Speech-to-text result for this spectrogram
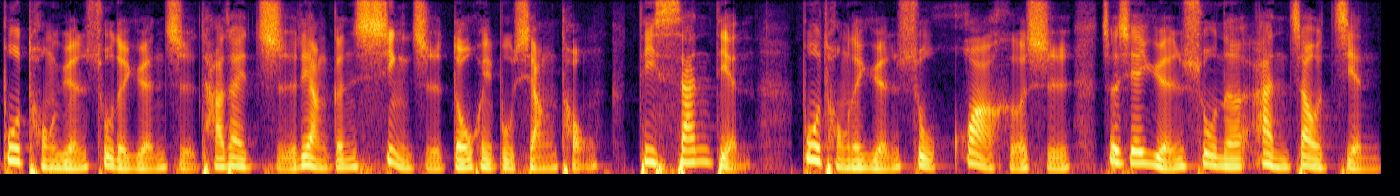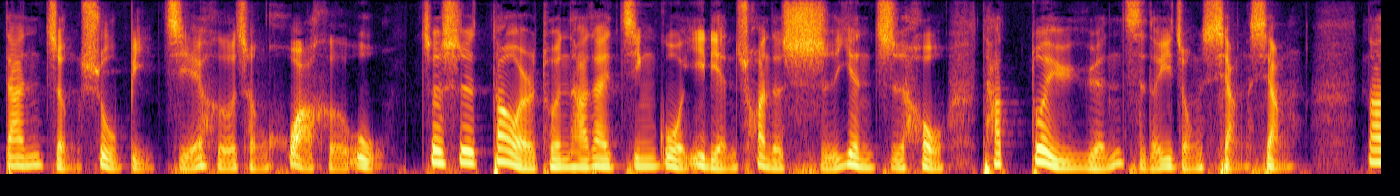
不同元素的原子，它在质量跟性质都会不相同。第三点，不同的元素化合时，这些元素呢，按照简单整数比结合成化合物。这是道尔顿他在经过一连串的实验之后，他对于原子的一种想象。那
